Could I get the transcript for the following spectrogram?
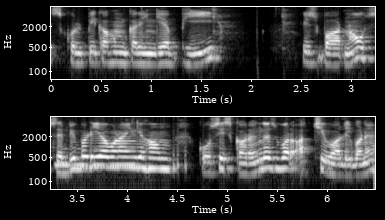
इस कुल्फी का हम करेंगे अभी। इस बार ना उससे भी बढ़िया बनाएँगे हम। कोशिश करेंगे इस बार अच्छी वाली बने,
